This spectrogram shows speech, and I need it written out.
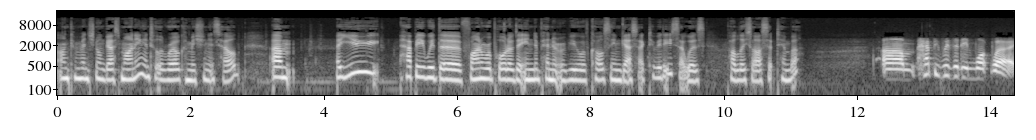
unconventional gas mining until a Royal Commission is held. Um, are you happy with the final report of the independent review of coal seam gas activities that was published last September? Um, happy with it in what way?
